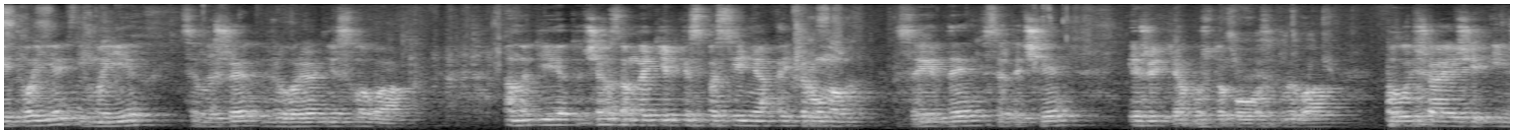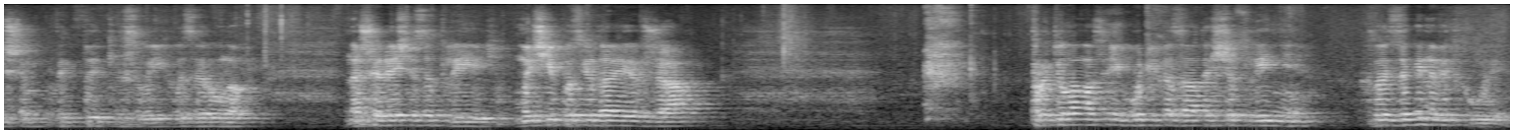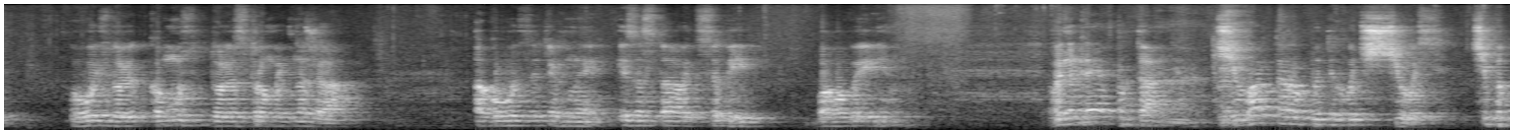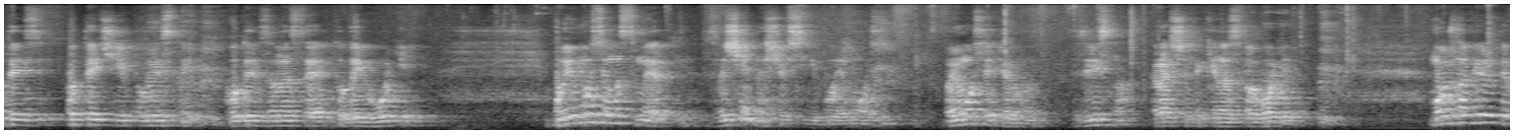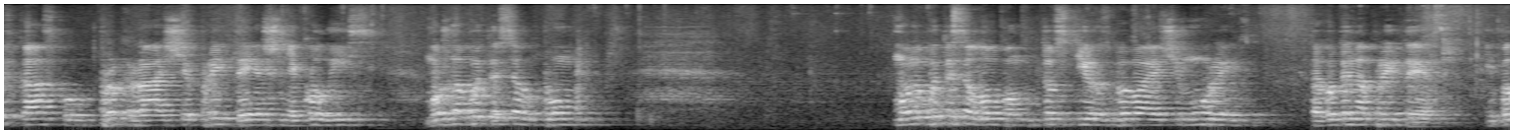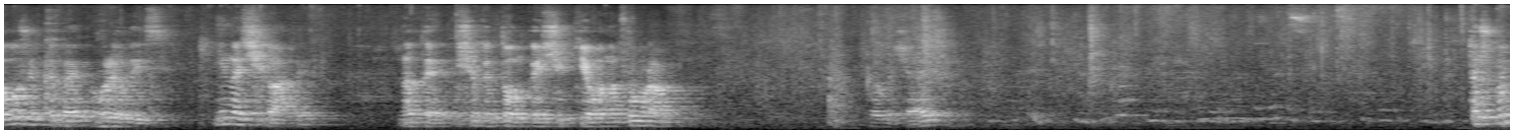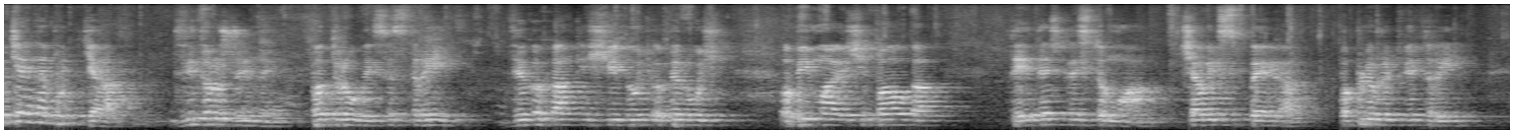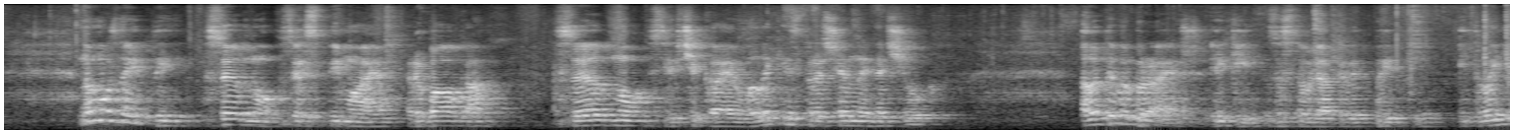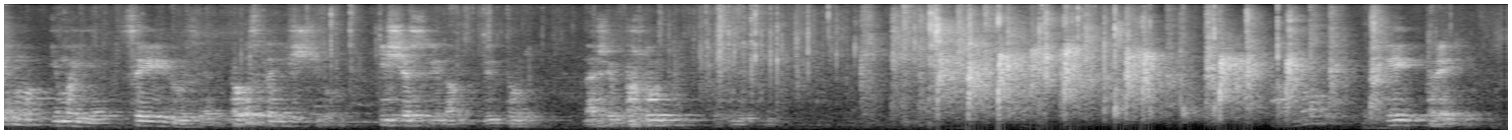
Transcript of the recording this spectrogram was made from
І твоє, і моє це лише другорядні слова. А надія то часом не тільки спасіння, а й трунок. Все йде, все тече, і життя поступово спливав, полишаючи іншим відбитків своїх візерунок. Наші речі затліють, мечі поз'їдає ржа. Про тіла нашої годі казати, що тлінні. Хтось загине від кулі, когось доля, комусь доля стромить ножа а когось затягне і заставить собі боговиння. Виникає питання, чи варто робити хоч щось, чи по течії плисти, куди занесе, туди й годі. Боїмося ми смерті. Звичайно, що всі боїмося. Боїмося тюрми. Звісно, краще таки на свободі. Можна вірити в казку про краще, прийдешнє, колись. Можна битися лбом Може битися лобом, товсті, розбиваючи мури, та година прийде і положить тебе в релись, і начхати на те, що ти тонка і чуттєва натура. Вибачаюсь. Тож буття й небуття, дві дружини, подруги, сестри, дві коханки, що йдуть обіруч, обіймаючи палка, ти йдеш крізь туман, чавить спека, поплюжить вітри. Ну можна йти, все одно все спіймає рибалка, все одно всіх чекає великий страшенний гачок. Але ти вибираєш, які заставляти відбитки. І твоєму, і моє. Це ілюзія. Просто ніщо. І що слідом відбудь наші пустут світлі. А ну, І третій.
